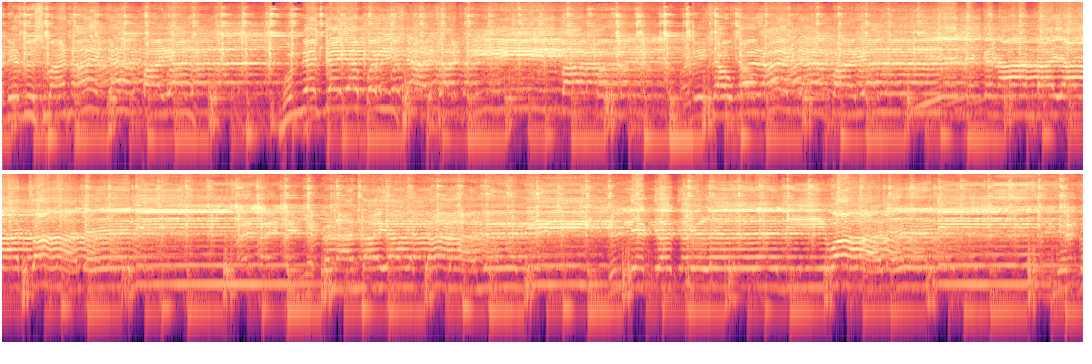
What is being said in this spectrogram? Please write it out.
अरे दुश्मनाच्या पाया. हुंड्याच्या या पैशासाठी बाप. अरे शावकाराच्या पाया. लेखनांदाया चालली लेखनांदाया चालली खेळली वाढली. लेख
